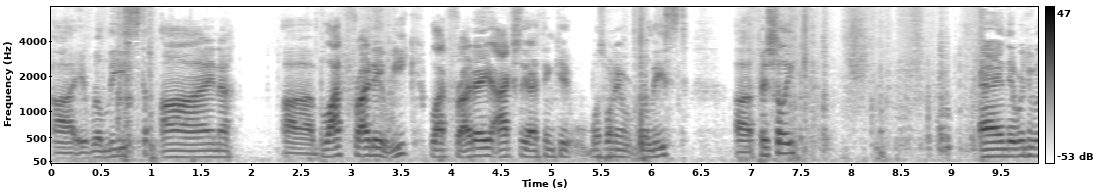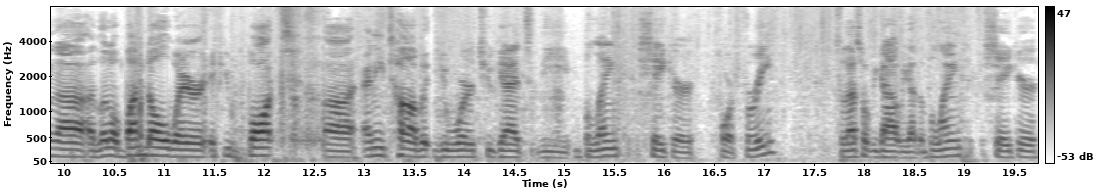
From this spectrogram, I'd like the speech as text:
Uh, it released on uh, Black Friday week. Black Friday, actually, I think it was when it released uh, officially and they were doing a, a, little bundle where if you bought uh, any tub, you were to get the blank shaker for free. So that's what we got. We got the blank shaker,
